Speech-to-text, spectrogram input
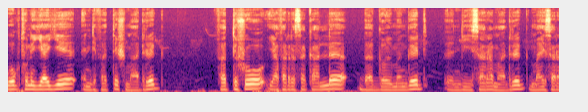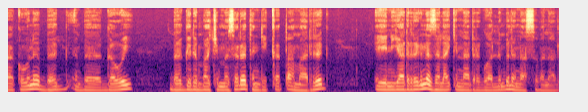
ወቅቱን እያየ እንዲፈትሽ ማድረግ ፈትሾ ያፈረሰ ካለ በህጋዊ መንገድ እንዲሰራ ማድረግ፣ ማይሰራ ከሆነ በህጋዊ በህገ ደንባችን መሰረት እንዲቀጣ ማድረግ። ይህን እያደረግነ ዘላቂ እናደርገዋለን ብለን አስበናል።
